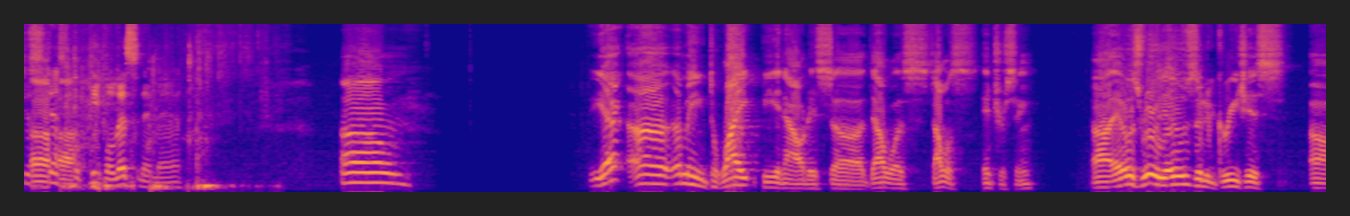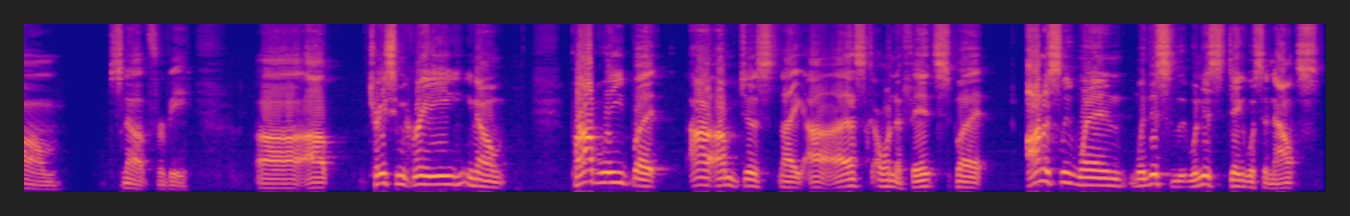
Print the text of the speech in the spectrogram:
just uh, just for people listening, man. Um yeah, uh, I mean Dwight being out is uh, that was that was interesting. Uh, it was really it was an egregious um, snub for me. Uh, uh, Tracy McGrady, you know, probably, but I, am just like uh, that's on the fence. But honestly, when when this when this thing was announced,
